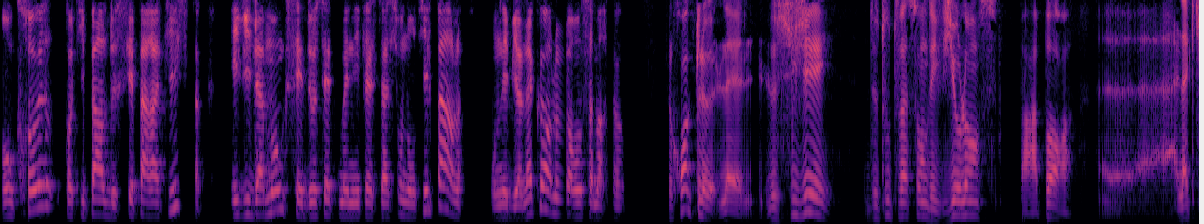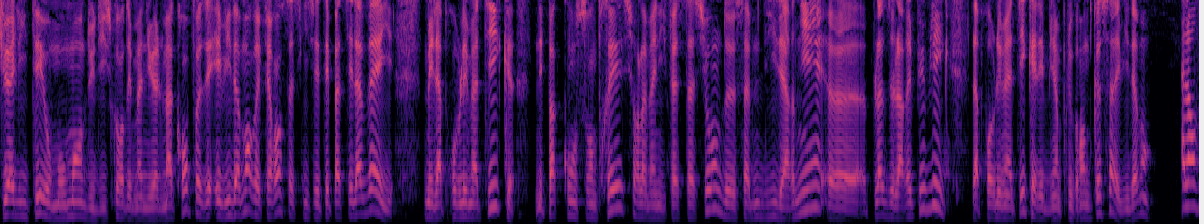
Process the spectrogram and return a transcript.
qu'en creux, quand il parle de séparatistes, évidemment que c'est de cette manifestation dont il parle. On est bien d'accord, Laurent Saint-Martin. Je crois que le, le, sujet, de toute façon, des violences par rapport euh, à l'actualité au moment du discours d'Emmanuel Macron faisait évidemment référence à ce qui s'était passé la veille. Mais la problématique n'est pas concentrée sur la manifestation de samedi dernier, euh, place de la République. La problématique, elle est bien plus grande que ça, évidemment. Alors,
